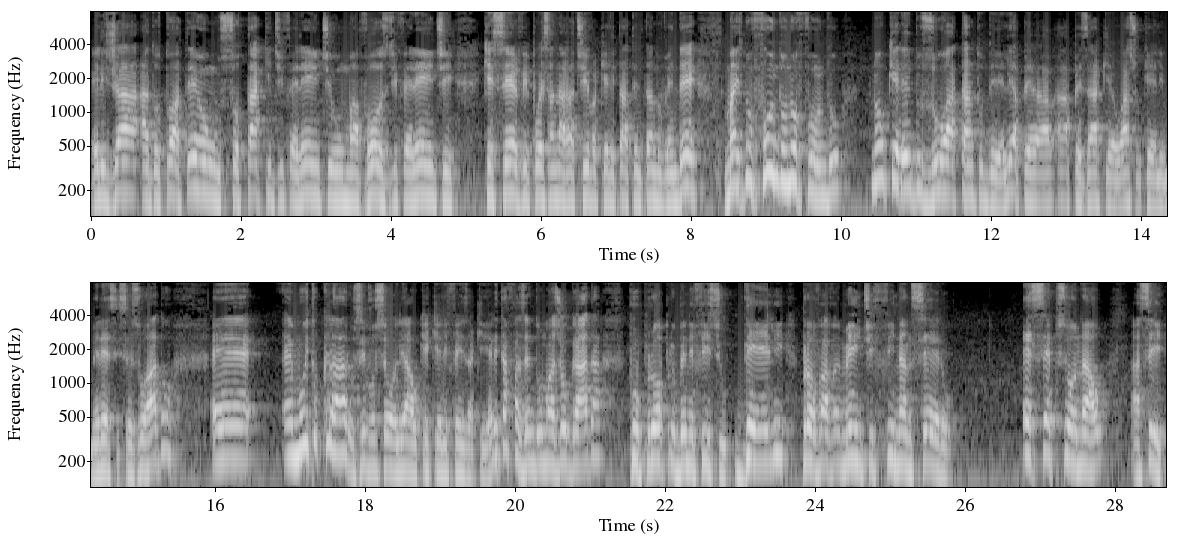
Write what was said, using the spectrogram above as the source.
Ele já adotou até um sotaque diferente, uma voz diferente que serve por essa narrativa que ele está tentando vender. Mas no fundo, no fundo, não querendo zoar tanto dele, apesar que eu acho que ele merece ser zoado, é, é muito claro se você olhar o que, que ele fez aqui. Ele está fazendo uma jogada para o próprio benefício dele, provavelmente financeiro excepcional, assim.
